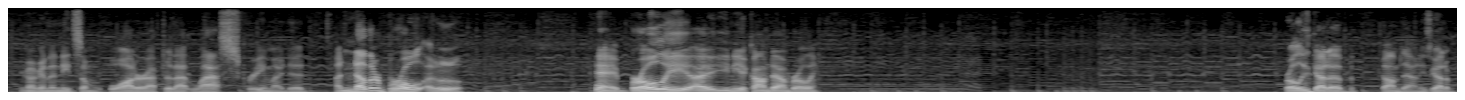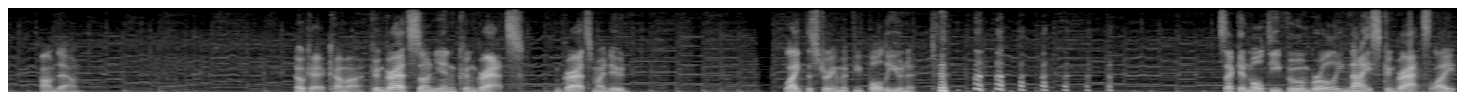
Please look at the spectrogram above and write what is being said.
I think I'm gonna need some water after that last scream I did. Another Broly. Ugh. Okay, Broly, uh, you need to calm down, Broly. Broly's gotta calm down. He's gotta calm down. Okay, come on. Congrats, Sun Yin. Congrats. Congrats, my dude. Like the stream if you pulled a unit. Second multi Fu and Broly. Nice. Congrats, Light.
